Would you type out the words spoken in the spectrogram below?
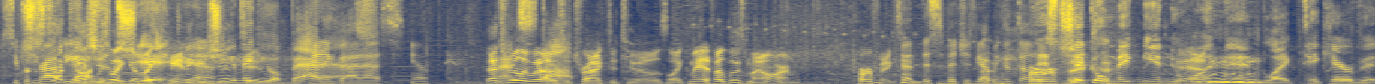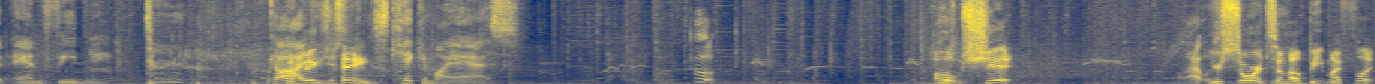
super She's crafty. awesome. She's like a mechanic Yeah. and She can make too. you a badass. badass. Yeah. That's Matt, really what I was attracted to. I was like, man, if I lose my arm, perfect. this bitch has got me hooked up. This chick will make me a new Yeah. one and like take care of it and feed me. God, you're just things. kicking my ass. oh shit! Well, that was Your sword lucky. somehow beat my foot.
